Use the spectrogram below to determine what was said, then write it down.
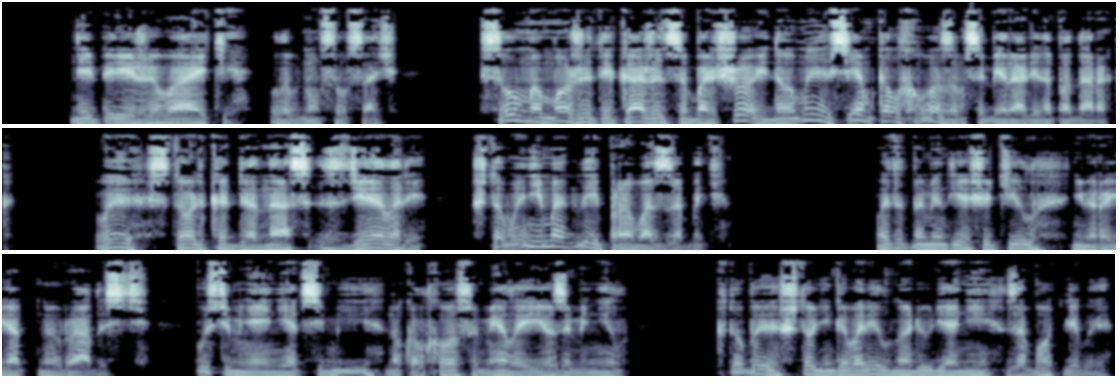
— Не переживайте, — улыбнулся усач. Сумма, может, и кажется большой, но мы всем колхозам собирали на подарок. Вы столько для нас сделали, что мы не могли про вас забыть. В этот момент я ощутил невероятную радость. Пусть у меня и нет семьи, но колхоз умело ее заменил. Кто бы что ни говорил, но люди они заботливые,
